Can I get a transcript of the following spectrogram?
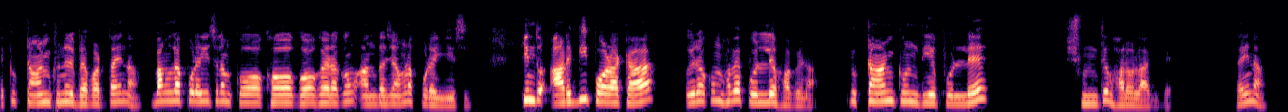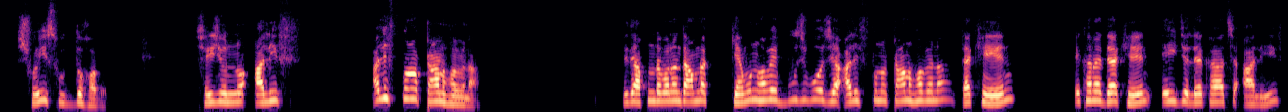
একটু টান টুনের ব্যাপার, তাই না? বাংলা পড়ে গেছিলাম, ক, খ, গ এরকম আন্দাজে আমরা পড়ে গিয়েছি। কিন্তু আরবি পড়াটা ওই রকম ভাবে পড়লে হবে না। একটু টান টুন দিয়ে পড়লে শুনতে ভালো লাগবে, তাই না? সই শুদ্ধ হবে। সেই জন্য আলিফ আলিফ কোনো টান হবে না। যদি আপনারা বলেন আমরা কেমন ভাবে বুঝব যে আলিফ কোনো টান হবে না? দেখেন, এখানে দেখেন, এই যে লেখা আছে আলিফ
